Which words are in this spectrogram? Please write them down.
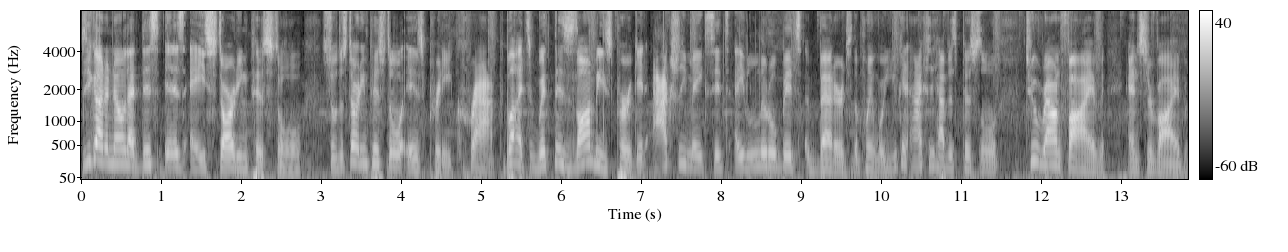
So you gotta know that this is a starting pistol. So the starting pistol is pretty crap. But with this zombies perk, it actually makes it a little bit better to the point where you can actually have this pistol to round 5 and survive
